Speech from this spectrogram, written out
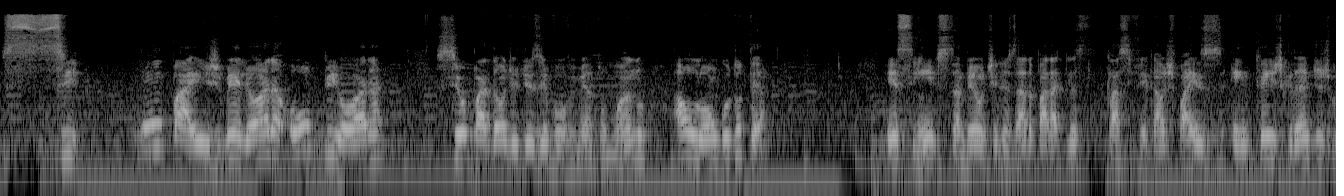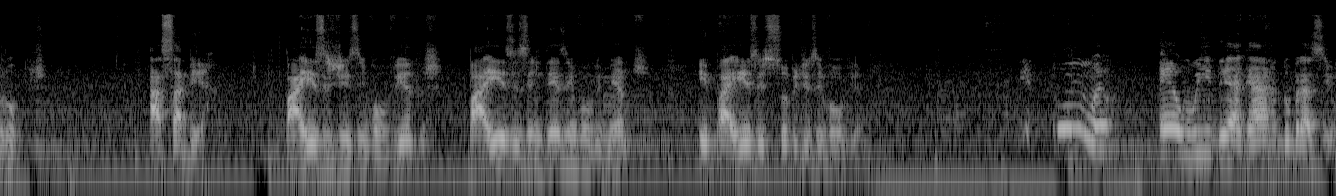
se um país melhora ou piora seu padrão de desenvolvimento humano ao longo do tempo. Esse índice também é utilizado para classificar os países em três grandes grupos, a saber, países desenvolvidos, países em desenvolvimento e países subdesenvolvidos. E como é o IDH do Brasil?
